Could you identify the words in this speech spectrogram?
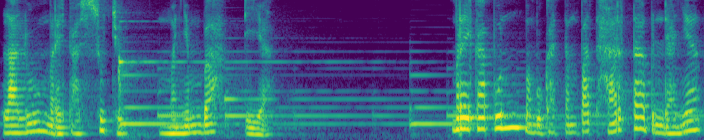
Lalu mereka sujud menyembah Dia. Mereka pun membuka tempat harta bendanya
